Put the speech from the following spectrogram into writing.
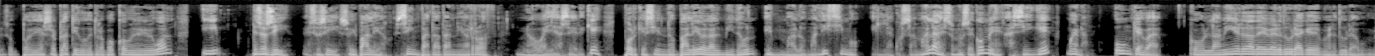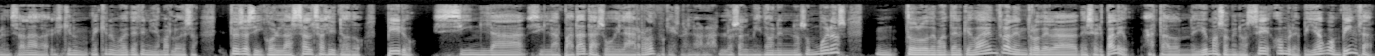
eso podría ser plástico que te lo puedes comer igual. Y eso sí, eso sí, soy paleo, sin patatas ni arroz. No vaya a ser que, porque siendo paleo el almidón es malo malísimo. Es la cosa mala, eso no se come. Así que, bueno, un kebab con la mierda de verdura que verdura, ensalada, es que no, es que no me apetece ni llamarlo eso. Entonces así, con las salsas y todo, pero sin la sin las patatas o el arroz, porque los almidones no son buenos, mm, todo lo demás del que va entra dentro de la de ser paleo, hasta donde yo más o menos sé. Hombre, pilla con pinza,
